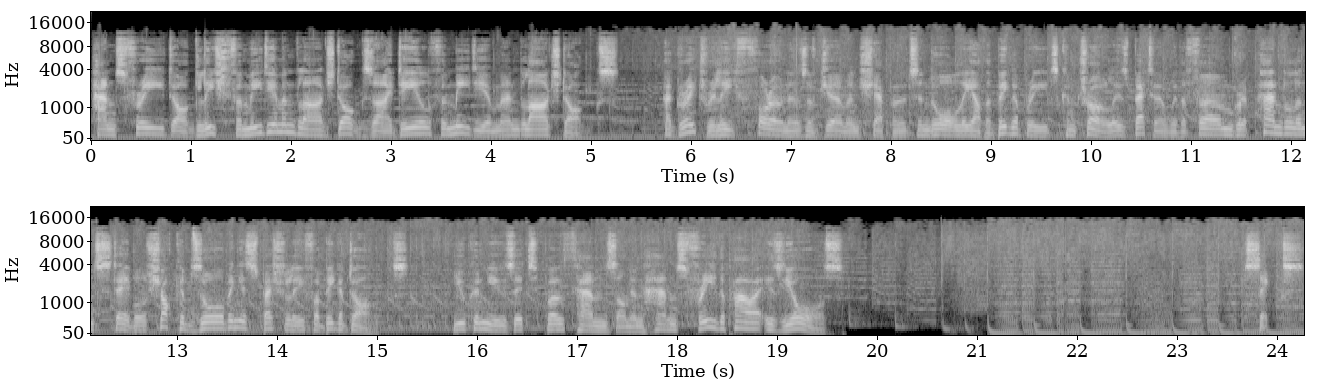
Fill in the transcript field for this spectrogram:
Hands-free dog leash for medium and large dogs ideal for medium and large dogs. A great relief for owners of German Shepherds and all the other bigger breeds control is better with a firm grip handle and stable shock absorbing especially for bigger dogs. You can use it both hands-on and hands-free the power is yours. 6.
